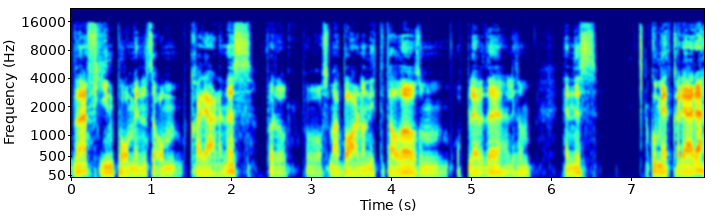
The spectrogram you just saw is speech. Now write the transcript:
den er en fin påminnelse om karrieren hennes. For, oss som er barn av 90-tallet, og som opplevde liksom, hennes kometkarriere.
